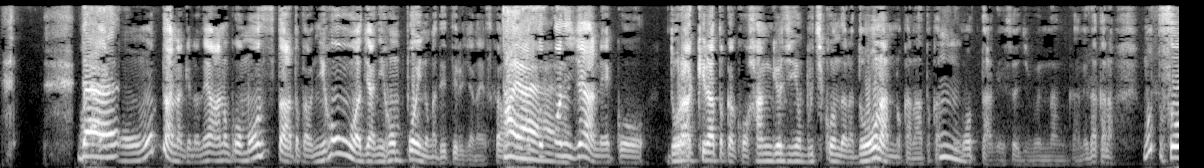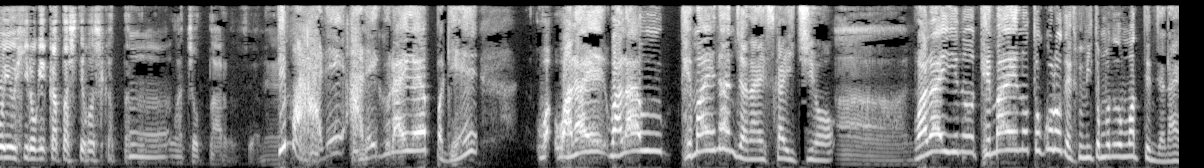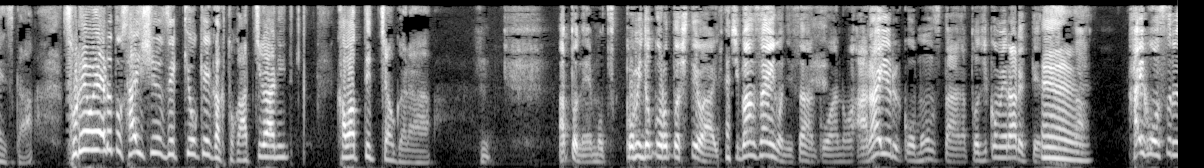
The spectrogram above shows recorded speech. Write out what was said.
だ、思ったんだけどね、あの、こう、モンスターとか、日本はじゃあ日本っぽいのが出てるじゃないですか。はいはいはいはいそこにじゃあね、こう、ドラキュラとかこう、半魚人をぶち込んだらどうなんのかなとかって思ったわけですよ、自分なんかね。だから、もっとそういう広げ方してほしかったのはちょっとあるんですよね。でもあれ、あれぐらいがやっぱ芸、わ、笑え、笑う手前なんじゃないですか、一応。あ笑いの手前のところで踏みとどまってんじゃないですかそれをやると最終絶叫計画とかあっち側に変わってっちゃうから。あとね、もう突っ込みどころとしては、一番最後にさ、こう、あの、あらゆるこう、モンスターが閉じ込められて、うん。解放する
